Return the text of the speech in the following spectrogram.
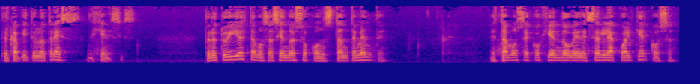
del capítulo 3 de Génesis. Pero tú y yo estamos haciendo eso constantemente. Estamos escogiendo obedecerle a cualquier cosa,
